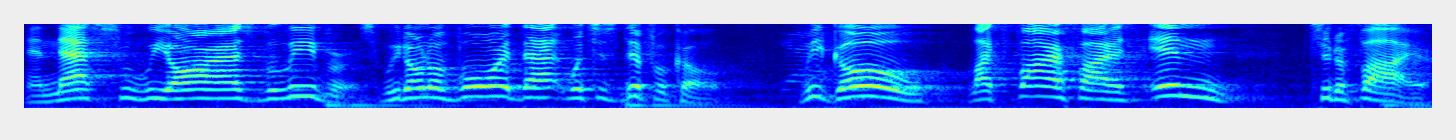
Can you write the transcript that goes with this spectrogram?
And that's who we are as believers. We don't avoid that which is difficult. Yes. We go like firefighters into the fire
